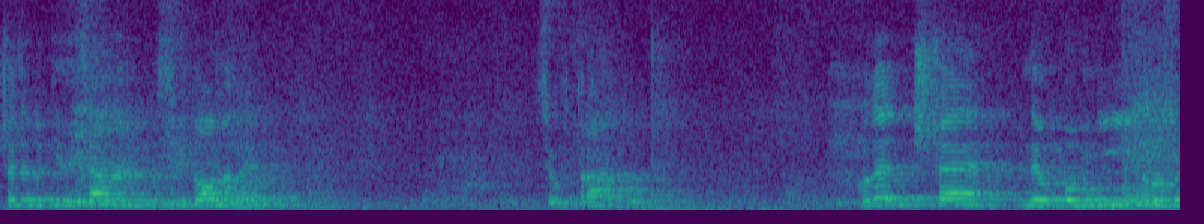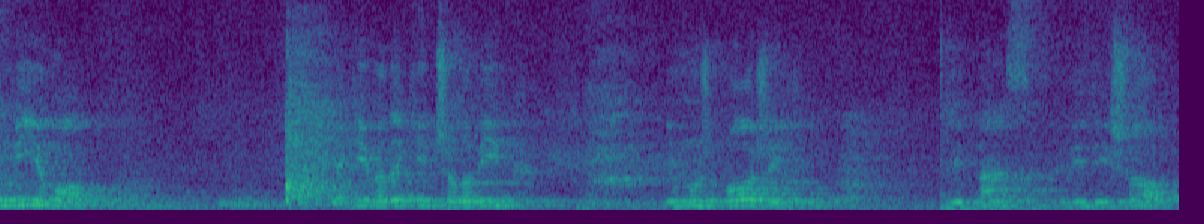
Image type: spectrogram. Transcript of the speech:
ще не до кінця навіть усвідомили цю втрату, коли ще не вповні розуміємо, який великий чоловік і муж Божий від нас відійшов,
